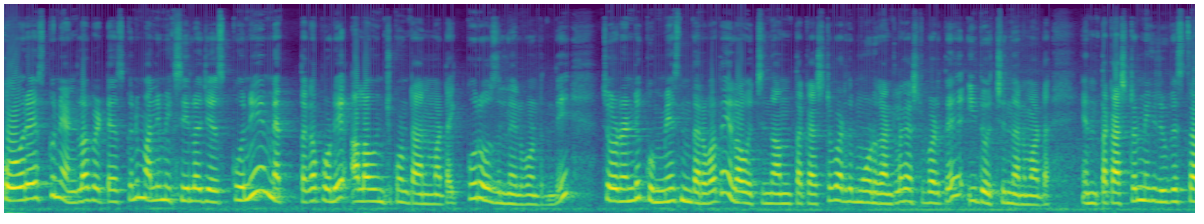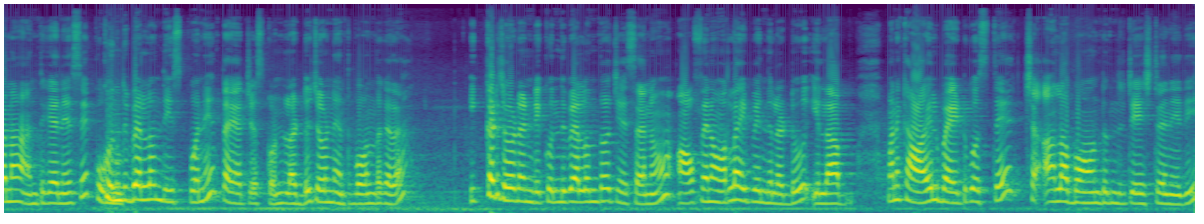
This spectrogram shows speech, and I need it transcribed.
కోరేసుకుని ఎండలో పెట్టేసుకుని మళ్ళీ మిక్సీలో చేసుకుని మెత్తగా పొడి అలా ఉంచుకుంటాను అనమాట ఎక్కువ రోజులు నిల్వ ఉంటుంది. చూడండి కుమ్మేసిన తర్వాత ఇలా వచ్చింది. అంత కష్టపడితే మూడు గంటలు కష్టపడితే ఇది వచ్చిందనమాట ఎంత కష్టం మీకు చూపిస్తానా? అందుకనేసి కుంది బెల్లం తీసుకొని తయారు చేసుకోండి. లడ్డు చూడండి ఎంత బాగుందో కదా. ఇక్కడ చూడండి కుంది బెల్లంతో చేశాను. హాఫ్ అన్ అవర్లో అయిపోయింది లడ్డు. ఇలా మనకి ఆయిల్ బయటకు వస్తే చాలా బాగుంటుంది టేస్ట్ అనేది.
